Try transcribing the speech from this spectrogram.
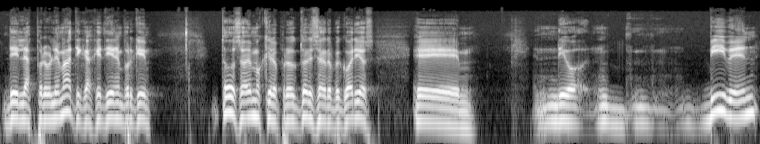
de las problemáticas que tienen, porque todos sabemos que los productores agropecuarios, eh, digo, viven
